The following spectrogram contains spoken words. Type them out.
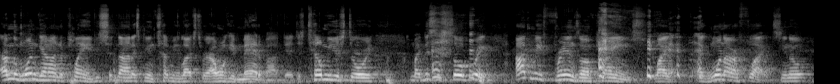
I'm the one guy on the plane. You sit down next to me and tell me a life story, I won't get mad about that. Just tell me your story. I'm like, this is so great. I've made friends on planes, like like one hour flights. You know,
